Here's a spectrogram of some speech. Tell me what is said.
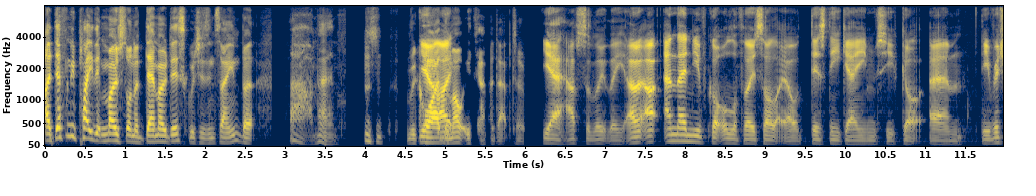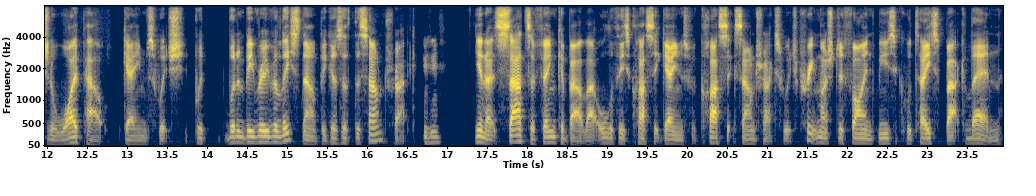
I definitely played it most on a demo disc, which is insane. But oh man, required I- the multi-tap adapter. Yeah, absolutely. Uh, uh, and then you've got all of those like old Disney games. You've got um, the original Wipeout games, which would wouldn't be re-released now because of the soundtrack. Mhm. You know, it's sad to think about that. All of these classic games with classic soundtracks, which pretty much defined musical taste back then,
